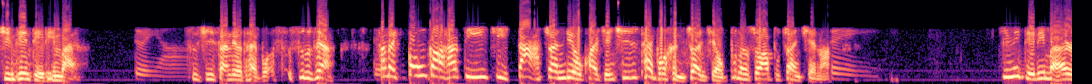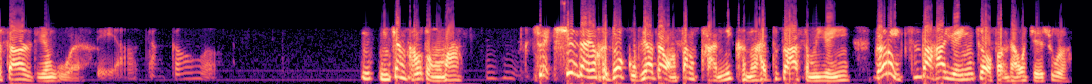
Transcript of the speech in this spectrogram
今天跌停板对呀四七三六泰博是是不是这样？他在公告他第一季大赚六块钱，其实泰博很赚钱，我不能说他不赚钱啊。对今天跌停板二三二点五，哎，对呀涨高了你你这样搞懂了吗？所以现在有很多股票在往上弹，你可能还不知道它什么原因。等你知道它原因之后，反弹会结束了，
